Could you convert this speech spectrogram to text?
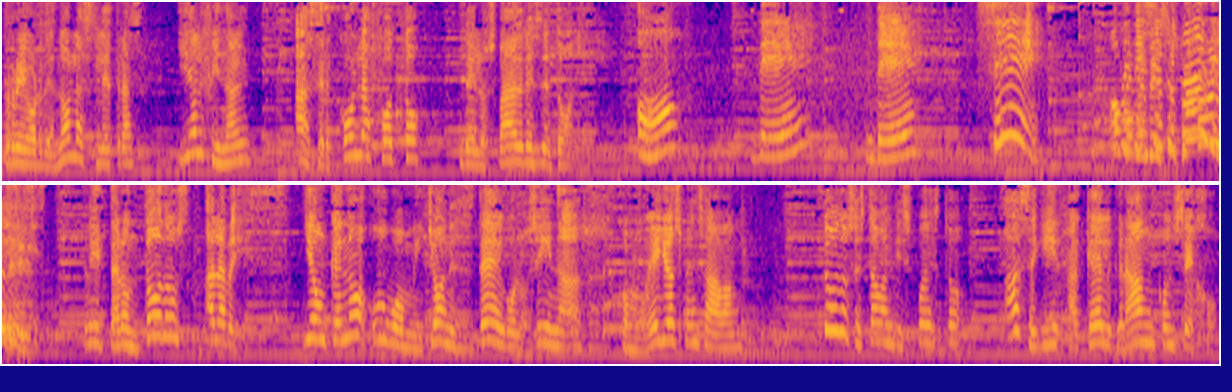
reordenó las letras y al final acercó la foto de los padres de Tony. O, D, D, C. Obedece a sus padres gritaron todos a la vez. Y aunque no hubo millones de golosinas, como ellos pensaban, todos estaban dispuestos a seguir aquel gran consejo.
